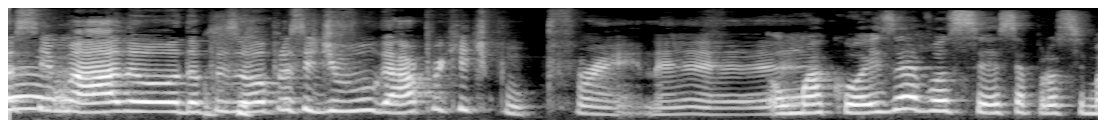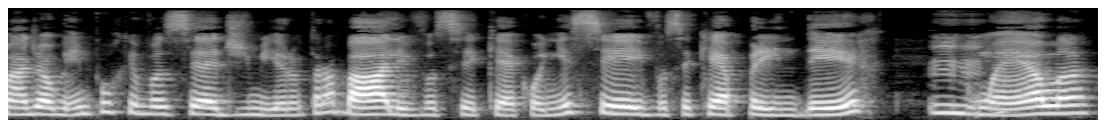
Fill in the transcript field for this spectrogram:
aproximar do- da pessoa pra se divulgar, porque, tipo, friend, né? Uma coisa é você se aproximar de alguém porque você admira o trabalho, e você quer conhecer, e você quer aprender Uhum. com ela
